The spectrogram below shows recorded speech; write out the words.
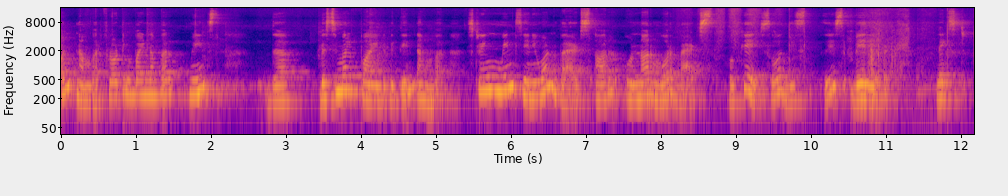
one number floating point number means the decimal point within number. String means any one words or one or more words okay so this is variable. Next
